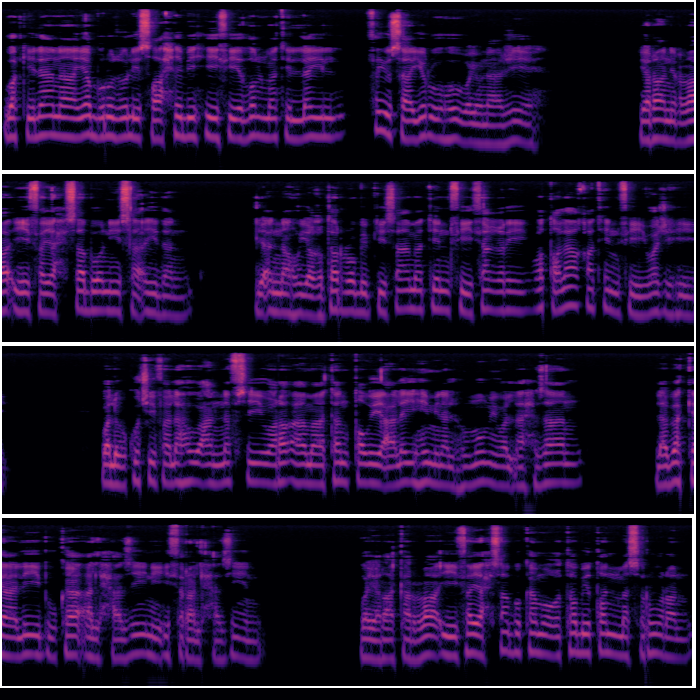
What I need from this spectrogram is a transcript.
وكلانا يبرز لصاحبه في ظلمة الليل فيسايره ويناجيه. يراني الرائي فيحسبني سعيدا لأنه يغتر بابتسامة في ثغري وطلاقة في وجهي. ولو كشف له عن نفسي ورأى ما تنطوي عليه من الهموم والأحزان لبكى لي بكاء الحزين إثر الحزين. ويراك الرائي فيحسبك مغتبطا مسرورا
